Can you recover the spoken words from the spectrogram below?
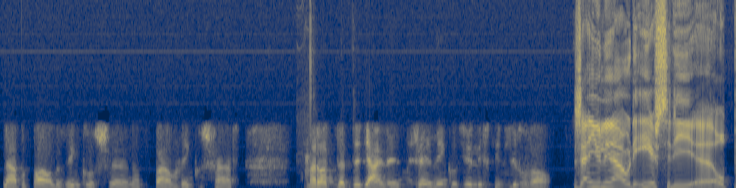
naar bepaalde winkels, naar bepaalde winkels gaat. Maar dat, dat, ja, in een museumwinkeltje ligt hij in ieder geval. Zijn jullie nou de eerste die op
